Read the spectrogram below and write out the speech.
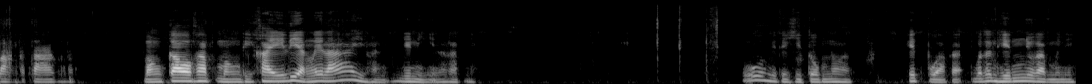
ว่างกระตาก่อนครับมองเก่าครับมองที่ใครเลี้ยงไล่ๆหันอยู่นี่นะครับนี่ โอ้มีแต่ขี้ตมเนาะครับเฮ็ดปวกอะบ่ทันเห็นอยู่ครับมื้อนี้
